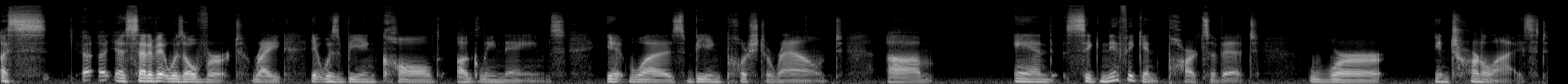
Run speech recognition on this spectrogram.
a, a, set of it was overt, right? It was being called ugly names, it was being pushed around. Um, and significant parts of it were internalized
